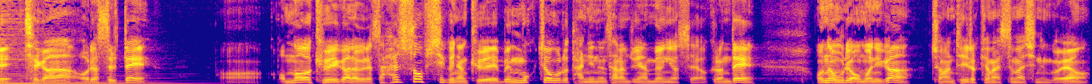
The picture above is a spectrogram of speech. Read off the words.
예, 제가 어렸을 때 어, 엄마가 교회 가라 그래서 할 수 없이 그냥 교회에 맹목적으로 다니는 사람 중에 한 명이었어요. 그런데 어느 우리 어머니가 저한테 이렇게 말씀하시는 거예요.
